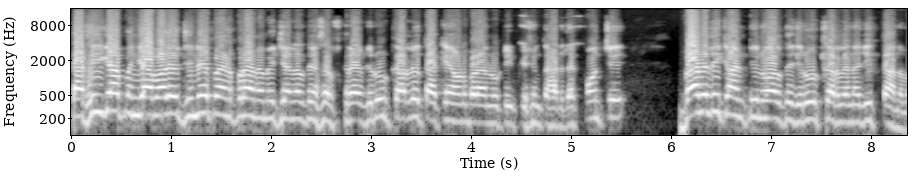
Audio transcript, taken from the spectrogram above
ਤਾਂ ਠੀਕ ਆ, ਪੰਜਾਬ ਵਾਲਿਓ ਜਿੰਨੇ ਭੈਣ ਭਰਾ ਨਵੇਂ ਚੈਨਲ ਤੇ ਸਬਸਕ੍ਰਾਈਬ ਜਰੂਰ ਕਰ ਲਿਓ ਤਾਂ ਕਿ ਆਉਣ ਵਾਲਾ ਨੋਟੀਫਿਕੇਸ਼ਨ ਤੁਹਾਡੇ ਤੱਕ ਪਹੁੰਚੇ। ਬੈਲ ਦੀ ਘੰਟੀ ਨੂੰ ਹਾਲ ਤੇ ਜਰੂਰ ਕਰ ਲੈਣਾ ਜੀ। ਧੰਨਵਾਦ।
